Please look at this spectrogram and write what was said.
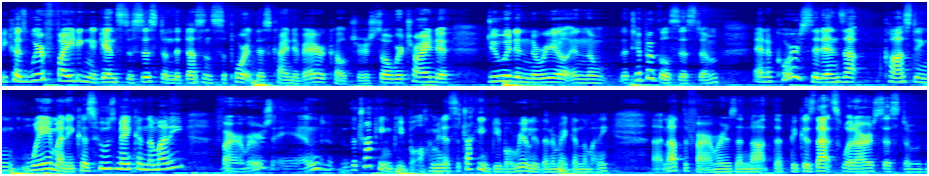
because we're fighting against a system that doesn't support this kind of agriculture. So we're trying to do it in the real, in the, the typical system. And of course, it ends up costing way money because who's making the money? Farmers and the trucking people. I mean, it's the trucking people really that are making the money, uh, not the farmers and not the, because that's what our system,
